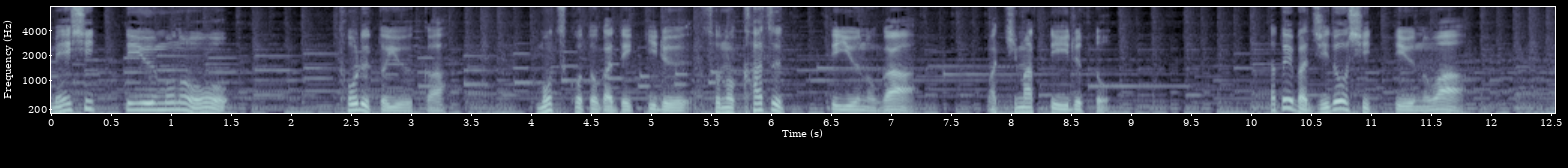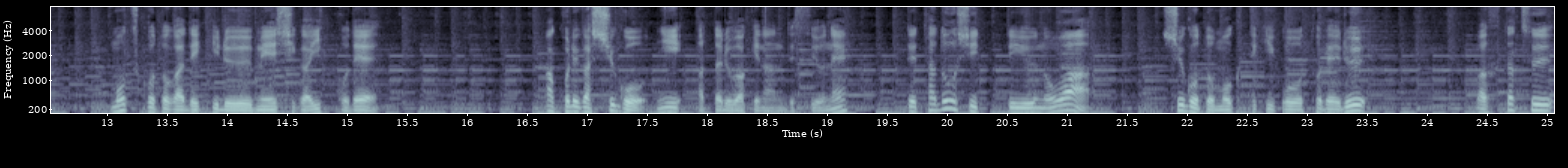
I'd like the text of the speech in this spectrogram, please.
名詞っていうものを取るというか、持つことができるその数っていうのが、まあ、決まっていると。例えば自動詞っていうのは、持つことができる名詞が1個で、まあ、これが主語に当たるわけなんですよね。で他動詞っていうのは主語と目的語を取れる、まあ、2つ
